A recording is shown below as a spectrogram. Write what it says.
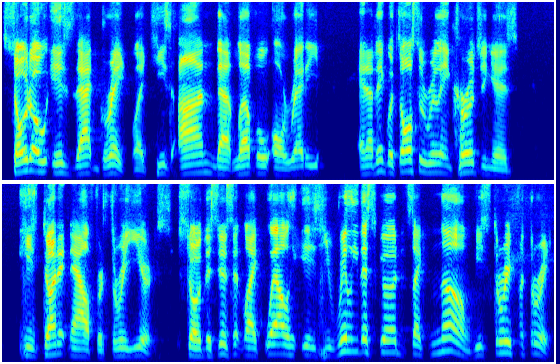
Soto is that great. Like he's on that level already. And I think what's also really encouraging is he's done it now for three years. So this isn't like, well, is he really this good? It's like, no, he's three for three.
